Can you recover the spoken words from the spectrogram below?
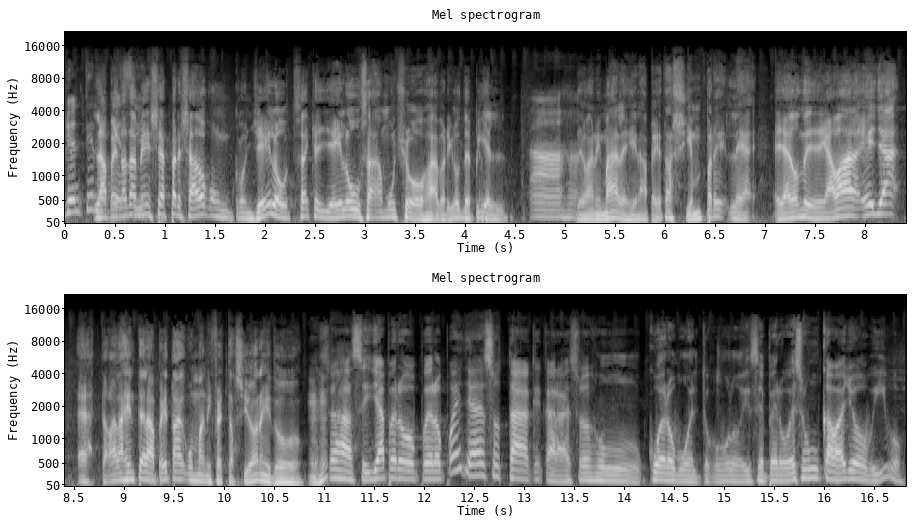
Yo entiendo La que PETA sí. también se ha expresado con, con J-Lo. Tú sabes que J-Lo usaba muchos abrigos de piel Ajá. de animales. Y la PETA siempre. Le, ella, donde llegaba ella, estaba la gente de la PETA con manifestaciones y todo. Eso es así ya, pero, pero pues ya eso está, que cara, eso es un cuero muerto, como uno dice, pero eso es un caballo vivo.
